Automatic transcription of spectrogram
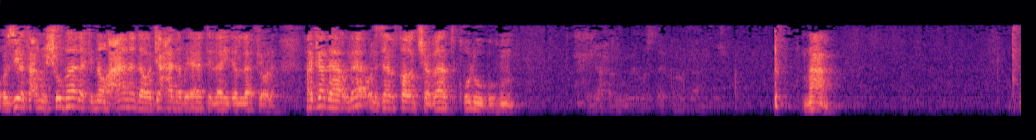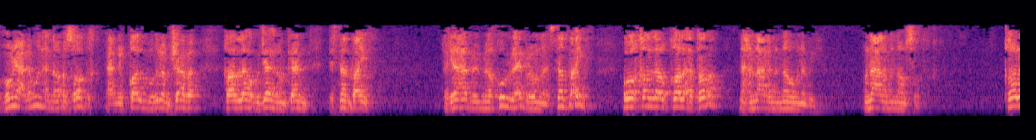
وزيت عنه الشبهة لكنه عاند وجحد بآيات الله جل في علاه. هكذا هؤلاء ولذلك قالت شبهت قلوبهم. نعم. وهم يعلمون أنه صادق. يعني يقال المغيرة مشابه قال له أبو جهل كان إسناد ضعيف. لكن نحن بنقول العبر هنا إسناد ضعيف. هو قال له قال أترى نحن نعلم أنه نبي ونعلم أنه صادق. قال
